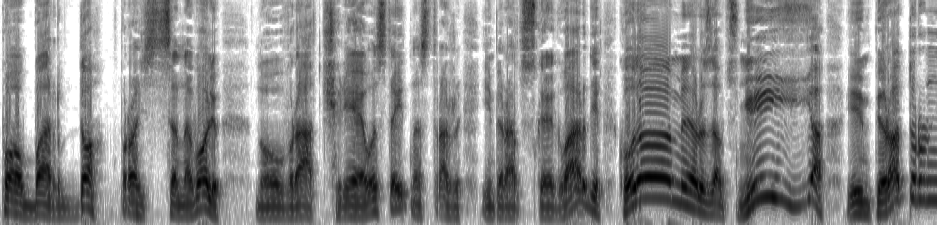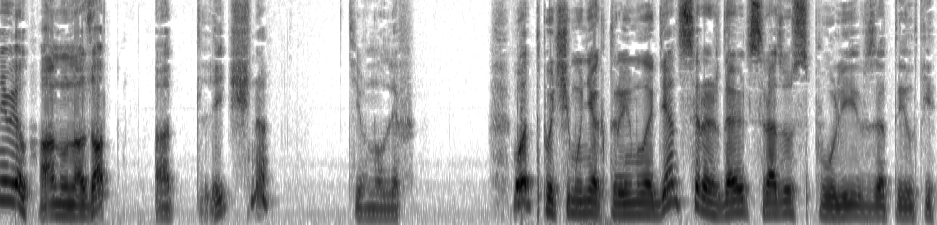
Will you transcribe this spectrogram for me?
по Бордо, просятся на волю, но врат чрева стоит на страже императорская гвардия. Куда, мерзавц? Я! Император не вел, а ну назад! От «Отлично!» — кивнул Лев. Вот почему некоторые младенцы рождают сразу с пулей в затылке.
